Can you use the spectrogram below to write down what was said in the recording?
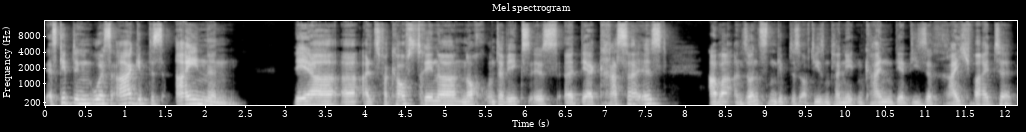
Es gibt in den USA gibt es einen, der äh, als Verkaufstrainer noch unterwegs ist, äh, der krasser ist. Aber ansonsten gibt es auf diesem Planeten keinen, der diese Reichweite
